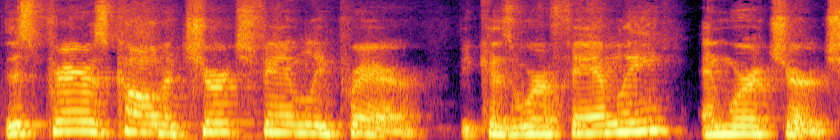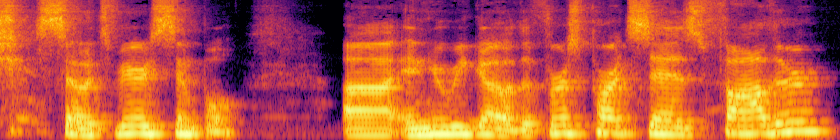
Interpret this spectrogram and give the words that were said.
This prayer is called a church family prayer because we're a family and we're a church. So it's very simple. Uh, and here we go. The first part says, Father,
